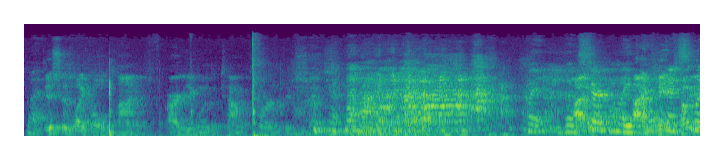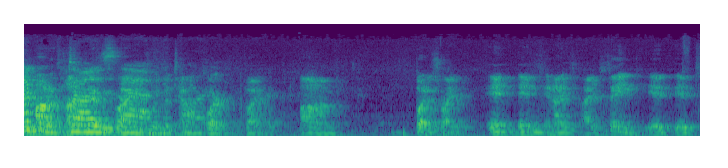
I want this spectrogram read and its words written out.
but, This is like old times, arguing with the town clerk is just. but, I- but certainly, the I can't tell you the select amount board of times that we've argued with the town clerk, but, um, but it's right. And, and, and I, I think it, it's,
